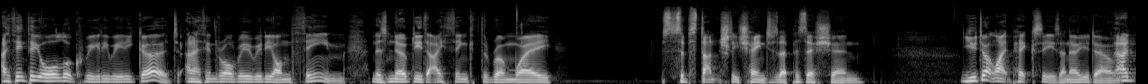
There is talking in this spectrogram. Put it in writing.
I think they all look really, really good, and I think they're all really, really on theme. And there's nobody that I think the runway substantially changes their position. You don't like Pixies, I know you don't. I,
